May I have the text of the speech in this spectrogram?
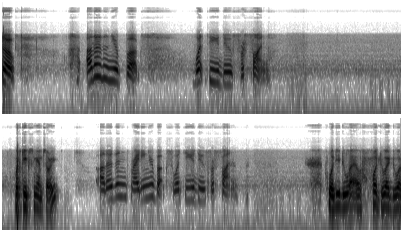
So, other than your books, what do you do for fun? What keeps me, I'm sorry? Other than writing your books, what do you do for fun? What do you do? I, what do I do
